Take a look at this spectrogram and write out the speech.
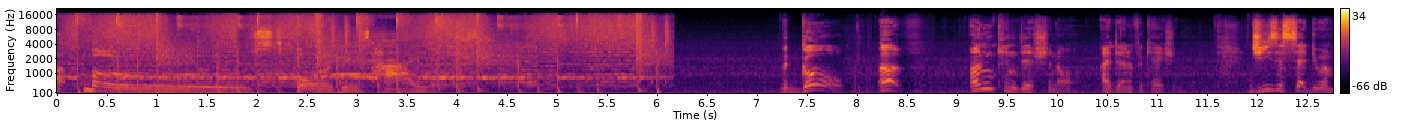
utmost for his highest. The goal of unconditional identification. Jesus said to him,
